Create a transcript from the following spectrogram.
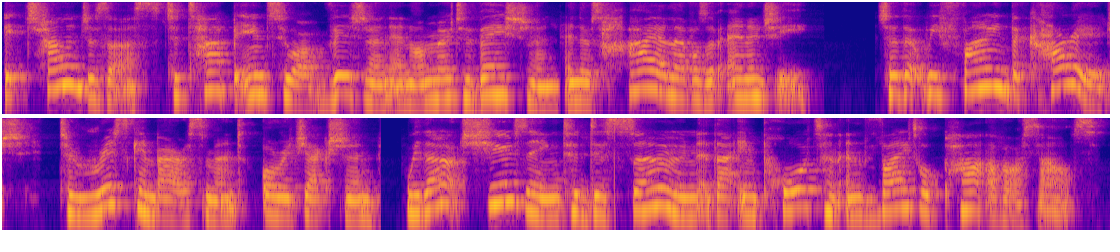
it challenges us to tap into our vision and our motivation and those higher levels of energy so that we find the courage to risk embarrassment or rejection without choosing to disown that important and vital part of ourselves,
